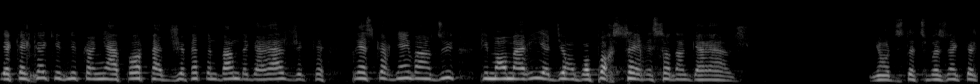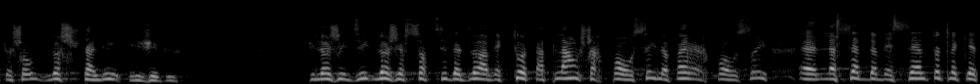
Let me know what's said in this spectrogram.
il y a quelqu'un qui est venu cogner à la porte, j'ai fait une vente de garage, j'ai presque rien vendu, puis mon mari a dit, on va pas resserrer ça dans le garage. Ils ont dit, as-tu besoin de quelque chose? Là, je suis allée et j'ai vu. Puis là, j'ai dit, là, j'ai sorti de là avec toute la planche à repasser, le fer à repasser, euh, la set de vaisselle, tout le kit.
